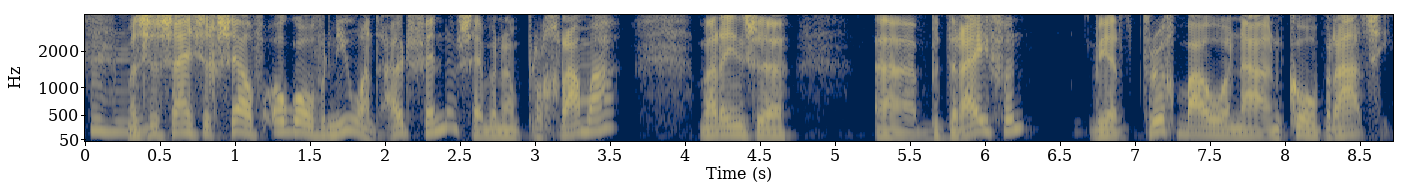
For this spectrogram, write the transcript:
Mm -hmm. Maar ze zijn zichzelf ook overnieuw aan het uitvinden. Ze hebben een programma waarin ze uh, bedrijven weer terugbouwen naar een coöperatie.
